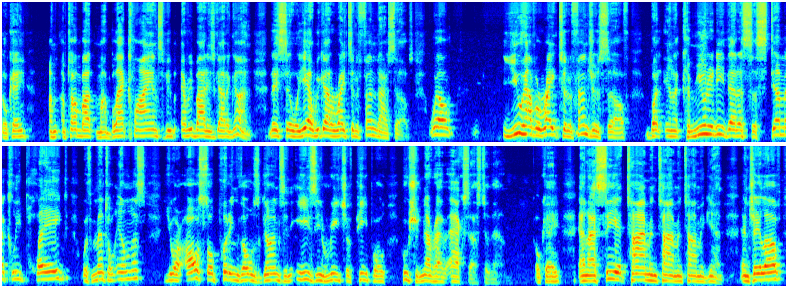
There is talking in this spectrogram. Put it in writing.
Okay. I'm, I'm, talking about my black clients, people, everybody's got a gun. They say, well, yeah, we got a right to defend ourselves. Well, you have a right to defend yourself, but in a community that is systemically plagued with mental illness, you are also putting those guns in easy reach of people who should never have access to them. Okay. And I see it time and time and time again. And Jay Love,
